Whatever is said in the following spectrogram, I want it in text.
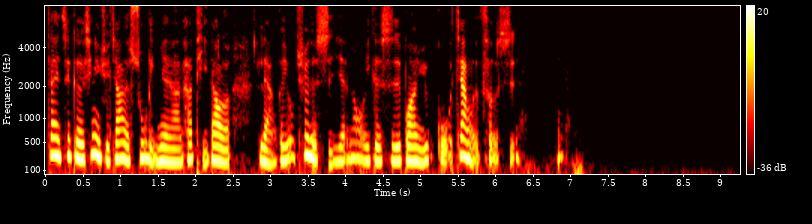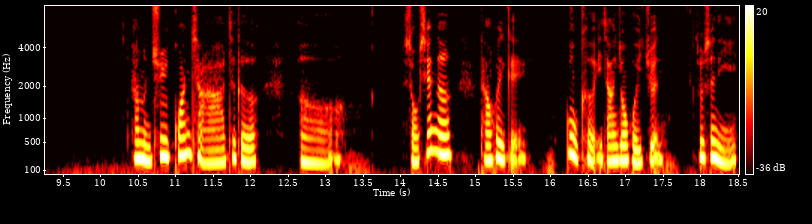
在这个心理学家的书里面啊，他提到了两个有趣的实验哦，一个是关于果酱的测试。他们去观察这个，呃，首先呢，他会给顾客一张优惠券，就是你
